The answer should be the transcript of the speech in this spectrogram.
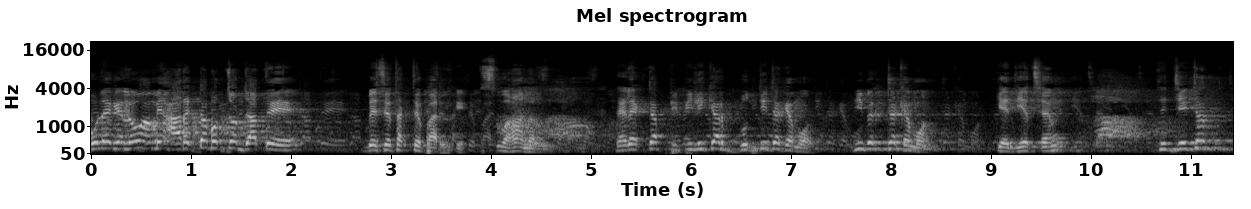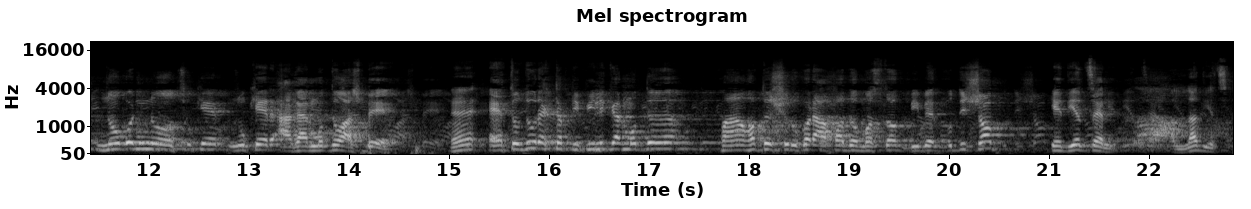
বলে গেলেও আমি আরেকটা বছর যাতে বেঁচে থাকতে পারি। সুহান তাহলে একটা পিপিলিকার বুদ্ধিটা কেমন? বিবেকটা কেমন? কে দিয়েছেন? যেটা নগণ্য চুকের মুখের আগার মধ্যে আসবে হ্যাঁ এতদূর একটা পিপিলিকার মধ্যে হতে শুরু করে আপাদ মস্তক, বিবেক, বুদ্ধি সব কে দিয়েছেন? আল্লাহ দিয়েছেন।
